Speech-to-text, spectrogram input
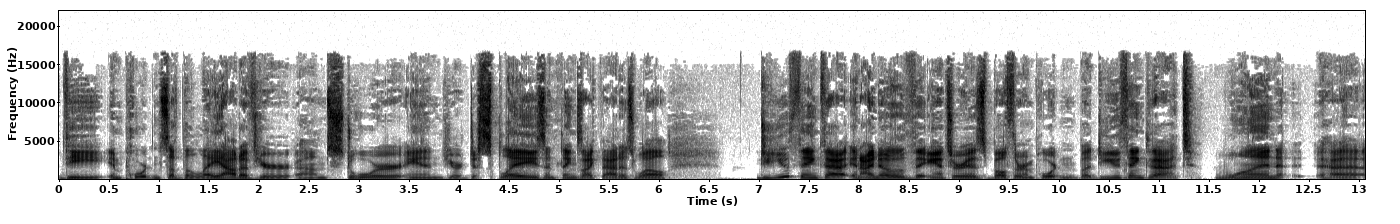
the importance of the layout of your um, store and your displays and things like that as well. Do you think that and I know the answer is both are important but do you think that one uh,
